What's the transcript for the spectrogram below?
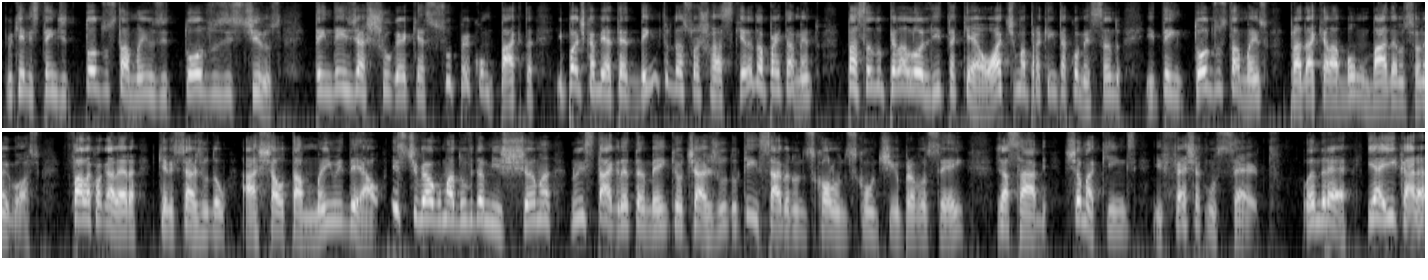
porque eles têm de todos os tamanhos e todos os estilos. Tem desde a Sugar, que é super compacta e pode caber até dentro da sua churrasqueira do apartamento, passando pela Lolita, que é ótima para quem tá começando e tem todos os tamanhos para dar aquela bombada no seu negócio. Fala com a galera que eles te ajudam a achar o tamanho ideal. E se tiver alguma dúvida, me chama no Instagram também que eu te ajudo. Quem sabe eu não descolo um descontinho para você, hein? Já sabe, chama Kings e fecha com certo. Ô André, e aí, cara,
